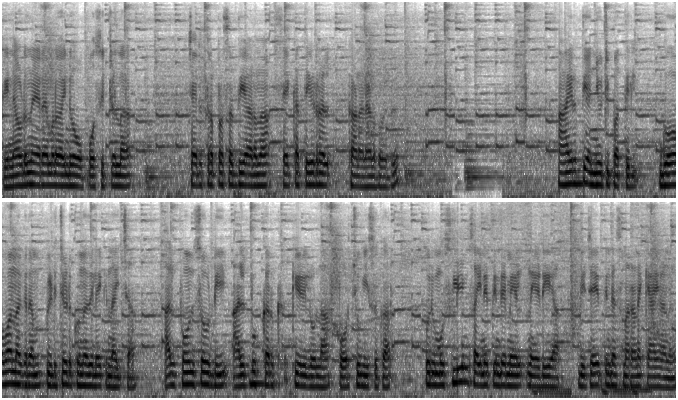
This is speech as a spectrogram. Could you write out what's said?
പിന്നെ അവിടെ നേരെ നമ്മൾ അതിന്റെ ഓപ്പോസിറ്റുള്ള ചരിത്ര പ്രസിദ്ധിയാർന്ന സേ കത്തീഡ്രൽ കാണാനാണ് പോയത്. ആയിരത്തി അഞ്ഞൂറ്റി പത്തിൽ ഗോവ നഗരം പിടിച്ചെടുക്കുന്നതിലേക്ക് നയിച്ച അൽഫോൺസോ ഡി അൽബുക്കർക്ക് കീഴിലുള്ള പോർച്ചുഗീസുകാർ ഒരു മുസ്ലിം സൈന്യത്തിന്റെ മേൽ നേടിയ വിജയത്തിന്റെ സ്മരണയ്ക്കായാണ്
